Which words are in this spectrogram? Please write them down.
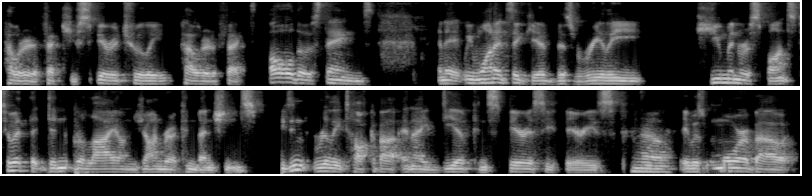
How would it affect you spiritually? How would it affect all those things? And it, we wanted to give this really human response to it that didn't rely on genre conventions. We didn't really talk about an idea of conspiracy theories. No. It was more about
